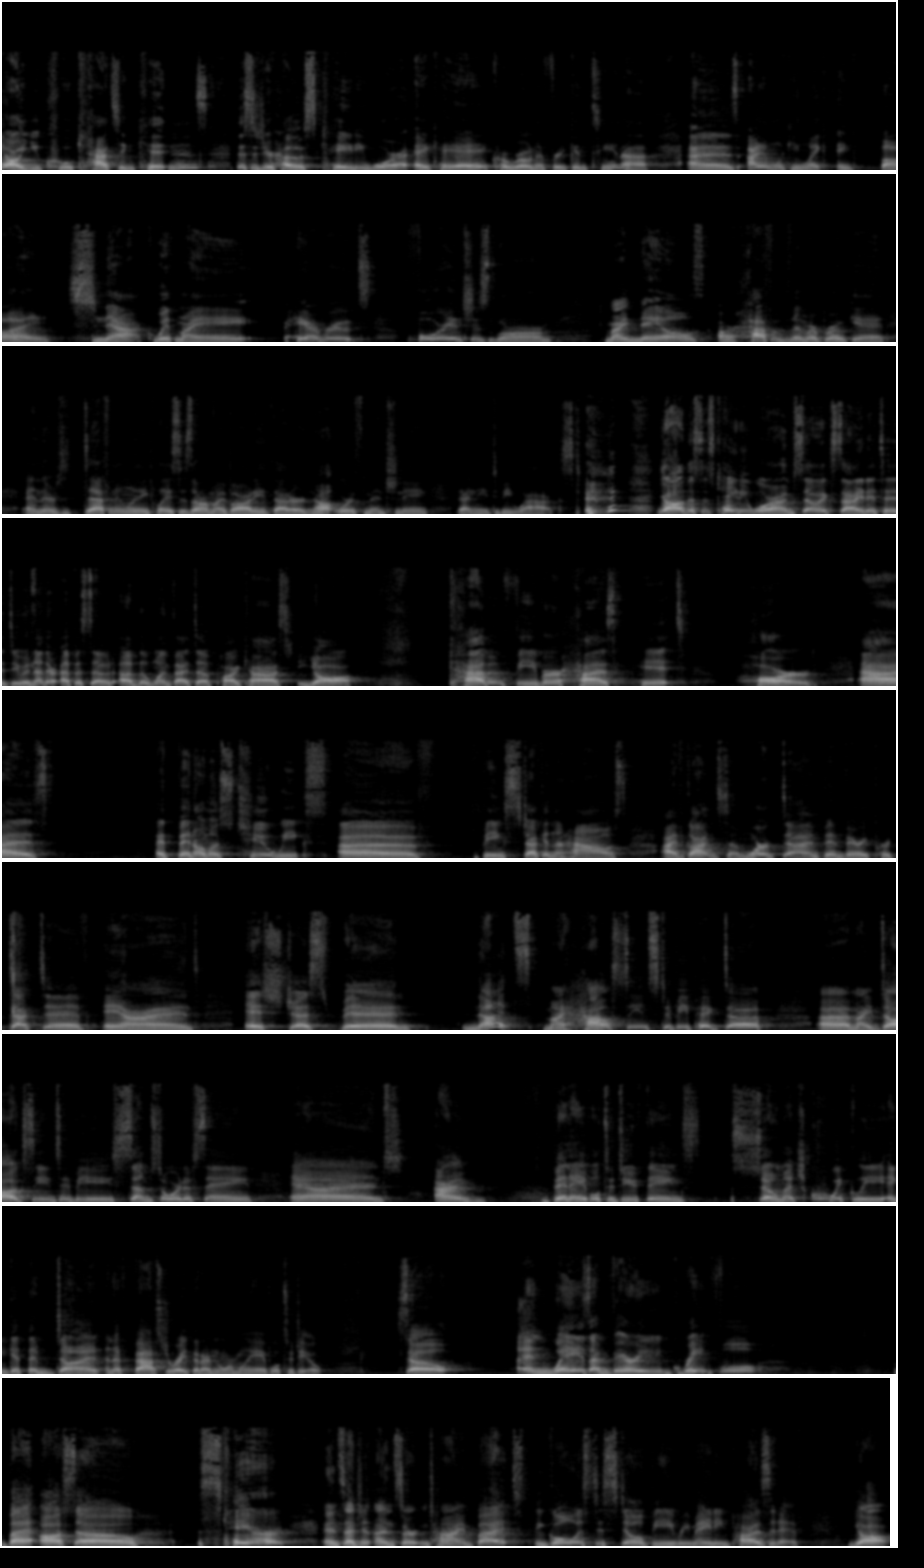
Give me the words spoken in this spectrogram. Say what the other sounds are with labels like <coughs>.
Hey, all you cool cats and kittens. This is your host, Katie Wara, aka Corona Freaking Tina, as I am looking like a fine snack with my hair roots four inches long. My nails are half of them are broken, and there's definitely places on my body that are not worth mentioning that need to be waxed. <laughs> Y'all, this is Katie War. I'm so excited to do another episode of the One Fat Dove podcast. Y'all, cabin fever has hit hard as it's been almost two weeks of being stuck in the house. I've gotten some work done, been very productive, and it's just been nuts. My house seems to be picked up. Uh, my dogs seem to be some sort of sane. And I've been able to do things so much quickly and get them done in a faster rate than I'm normally able to do. So, in ways, I'm very grateful, but also <laughs> scared in such an uncertain time. But the goal is to still be remaining positive. Y'all,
